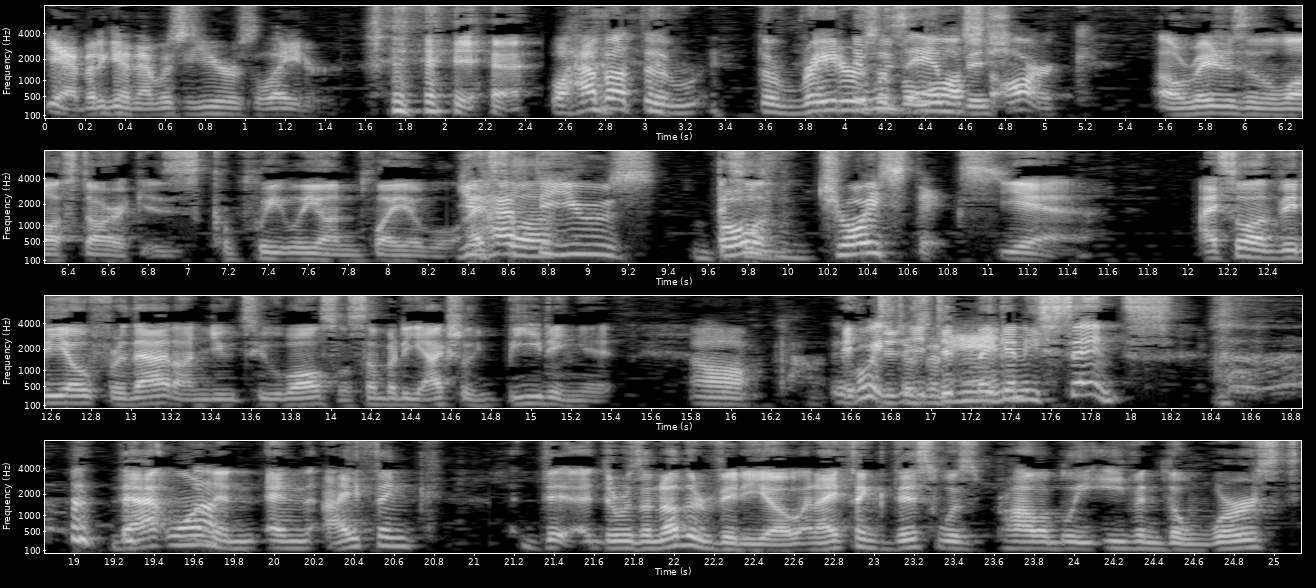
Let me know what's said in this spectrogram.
yeah, but again, that was years later. yeah. Well, how about the the Raiders of the Lost. Ark? Oh, Raiders of the Lost Ark is completely unplayable. You I have saw- to use saw- both joysticks. Yeah. I saw a video for that on YouTube also, somebody actually beating it. Oh, God. It, Wait, does it didn't make any sense. that one and and I think th- there was another video and I think this was probably even the worst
